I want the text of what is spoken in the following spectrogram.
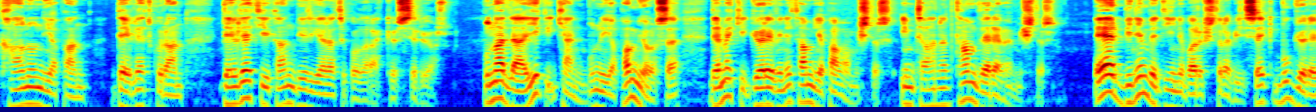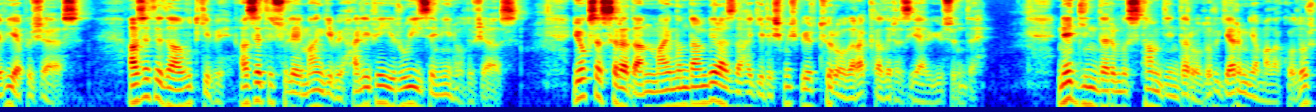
kanun yapan, devlet kuran, devlet yıkan bir yaratık olarak gösteriyor. Buna layık iken bunu yapamıyorsa demek ki görevini tam yapamamıştır. İmtihanını tam verememiştir. Eğer bilim ve dini barıştırabilsek bu görevi yapacağız. Hz. Davud gibi, Hz. Süleyman gibi halife-i ruh zemin olacağız. Yoksa sıradan maymundan biraz daha gelişmiş bir tür olarak kalırız yeryüzünde. Ne dindarımız tam dindar olur, yarım yamalak olur,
